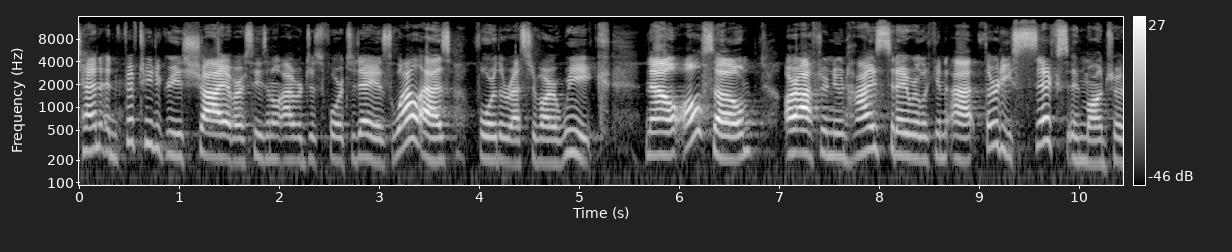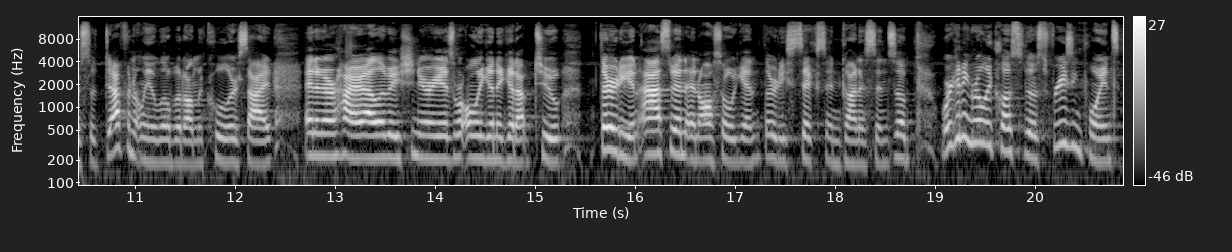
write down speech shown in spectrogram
10 and 15 degrees shy of our seasonal averages for today as well as for the rest of our week. Now also, our afternoon highs today, we're looking at 36 in Montrose, so definitely a little bit on the cooler side. And in our higher elevation areas, we're only going to get up to 30 in Aspen, and also again 36 in Gunnison. So we're getting really close to those freezing points,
